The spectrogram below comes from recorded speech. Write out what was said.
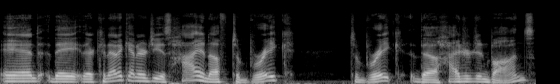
and they their kinetic energy is high enough to break to break the hydrogen bonds,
